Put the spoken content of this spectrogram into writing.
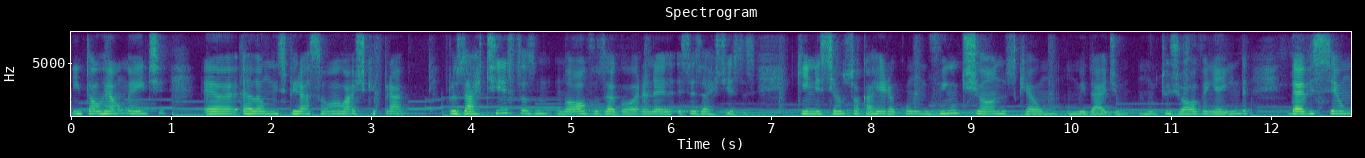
Então, realmente, é- ela é uma inspiração, eu acho que para os artistas novos agora, né? Esses artistas que iniciam sua carreira com 20 anos, que é um- uma idade muito jovem ainda, deve ser um,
